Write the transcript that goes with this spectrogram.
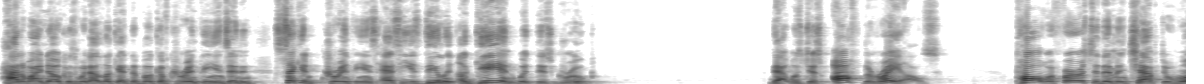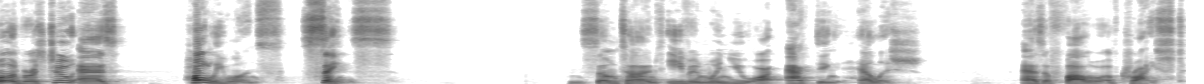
How do I know? Because when I look at the book of Corinthians and in Second Corinthians, as he is dealing again with this group that was just off the rails, Paul refers to them in chapter 1, verse 2 as holy ones, saints. And sometimes, even when you are acting hellish as a follower of Christ,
